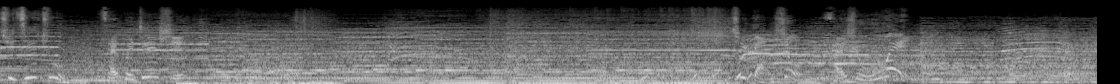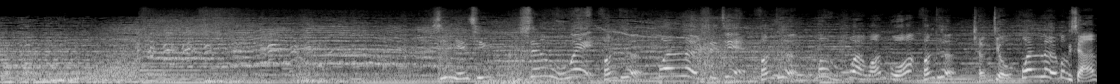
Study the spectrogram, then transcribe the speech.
去接触才会真实，去感受才是无畏。新年轻，身无畏，方特欢乐世界，方特梦幻王国，方特成就欢乐梦想。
